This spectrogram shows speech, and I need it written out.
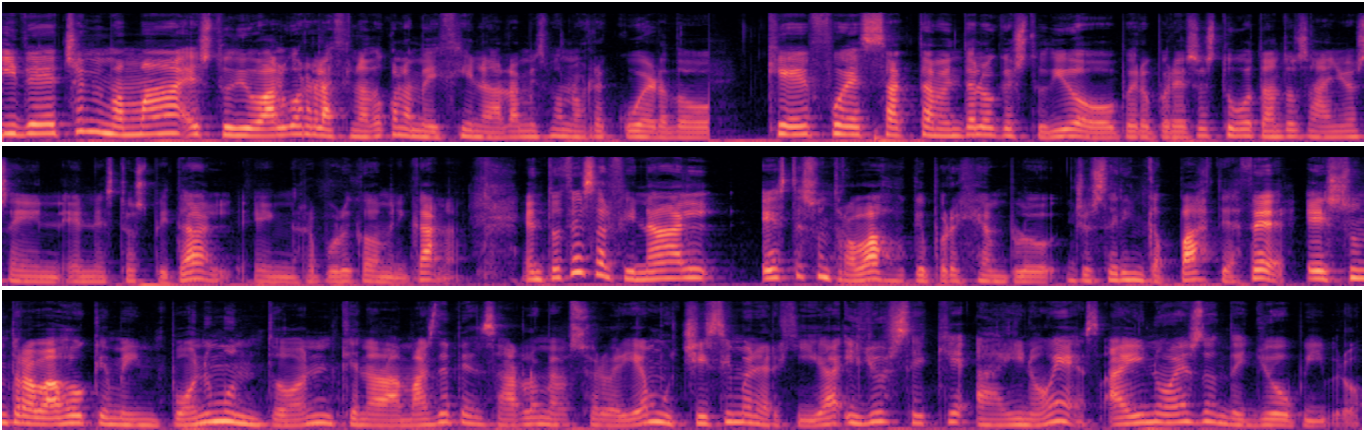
Y de hecho mi mamá estudió algo relacionado con la medicina, ahora mismo no recuerdo qué fue exactamente lo que estudió, pero por eso estuvo tantos años en, en, este hospital, en República Dominicana. Entonces, al final, este es un trabajo que, por ejemplo, yo sería incapaz de hacer. Es un trabajo que me impone un montón, que nada más de pensarlo me absorbería muchísima energía y yo sé que ahí no es, ahí no es donde yo vibro.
